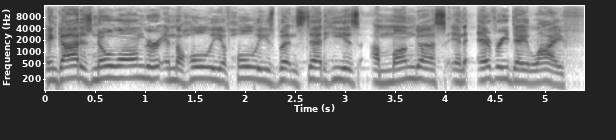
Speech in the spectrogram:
and God is no longer in the Holy of Holies, but instead He is among us in everyday life.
